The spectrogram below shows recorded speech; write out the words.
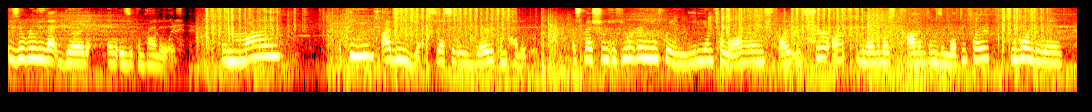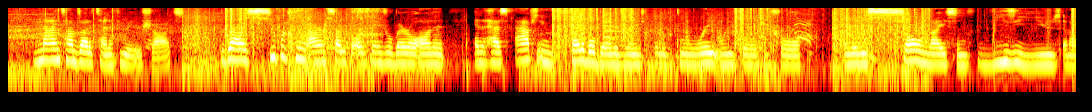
is it really that good, and is it competitive? In my opinion, I believe yes. Yes, it is very competitive. Especially if you were getting into a medium to long range fight, which sure aren't, you know, the most common things in multiplayer, you're going to win 9 times out of 10 if you hit your shots. The Grau has super clean iron sight with the Archangel barrel on it and it has absolutely incredible damage range and a great recoil control. And it is so nice and easy to use, and I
